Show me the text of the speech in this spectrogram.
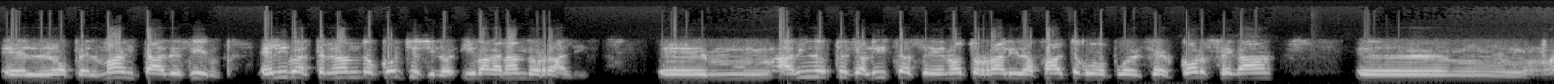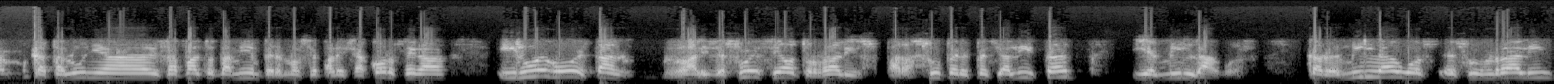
el Opel Manta, es decir, él iba estrenando coches y lo, iba ganando rallies. Eh, ha habido especialistas en otros rally de asfalto como pueden ser Córcega, eh, Cataluña es asfalto también, pero no se parece a Córcega. Y luego están rally de Suecia, otros rallies para super especialistas, y el Mil Lagos. Claro, el Mil Lagos es un rally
